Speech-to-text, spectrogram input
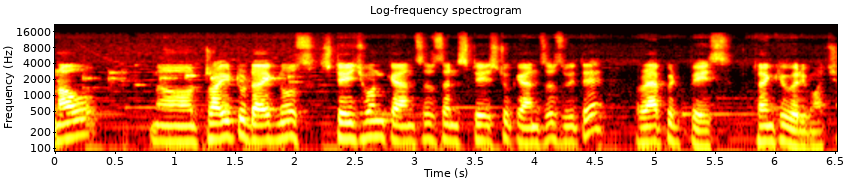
now try to diagnose stage 1 cancers and stage 2 cancers with a rapid pace. Thank you very much.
